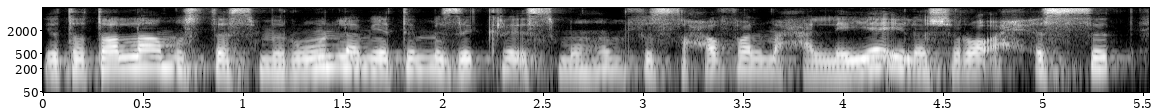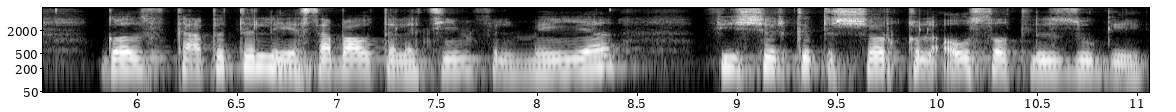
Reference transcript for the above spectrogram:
يتطلع مستثمرون لم يتم ذكر اسمهم في الصحافة المحلية إلى شراء حصة Gulf Capital هي 37% في شركة الشرق الأوسط للزجاج.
